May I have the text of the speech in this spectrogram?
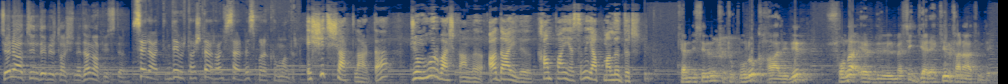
Selahattin Demirtaş neden hapiste? Selahattin Demirtaş derhal serbest bırakılmalıdır. eşit şartlarda Cumhurbaşkanlığı adaylığı kampanyasını yapmalıdır. kendisinin tutukluluk halinin sona erdirilmesi gerekir kanaatindeyim.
